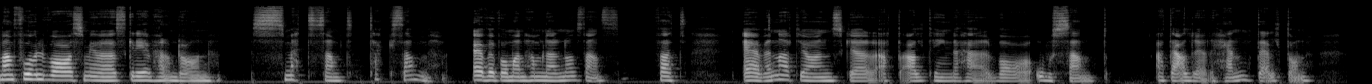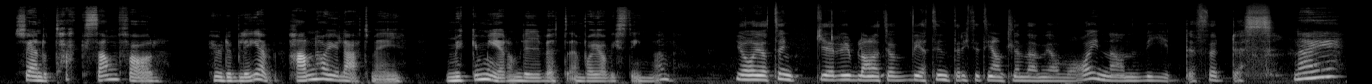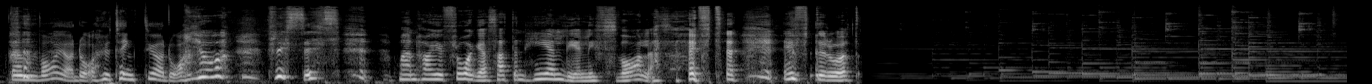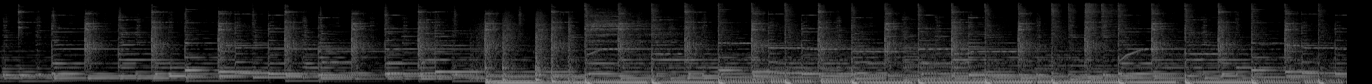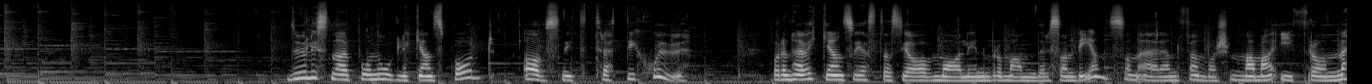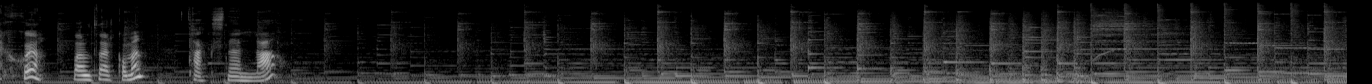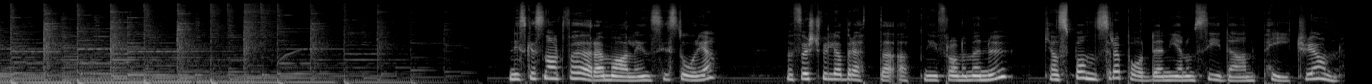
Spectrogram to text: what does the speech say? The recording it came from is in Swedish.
Man får väl vara, som jag skrev häromdagen, smärtsamt tacksam över var man hamnar någonstans. För att även att jag önskar att allting det här var osant, att det aldrig hade hänt Elton, så är jag ändå tacksam för hur det blev. Han har ju lärt mig mycket mer om livet än vad jag visste innan. Ja, jag tänker ibland att jag vet inte riktigt egentligen vem jag var innan Vide föddes. Nej. Vem var jag då? Hur tänkte jag då? Ja, precis. Man har ju frågasatt en hel del livsval alltså, efter, efteråt. Du lyssnar på Nordlyckans podd avsnitt 37. Och den här veckan så gästas jag av Malin Bromander Sandén som är en fembarnsmamma ifrån Nässjö. Varmt välkommen! Tack snälla! Ni ska snart få höra Malins historia. Men först vill jag berätta att ni från och med nu kan sponsra podden genom sidan Patreon.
